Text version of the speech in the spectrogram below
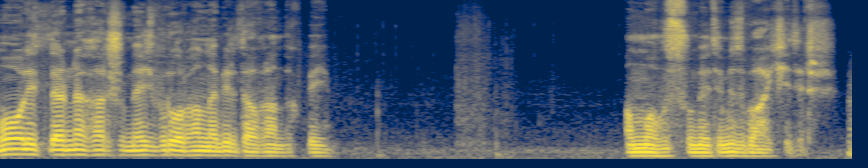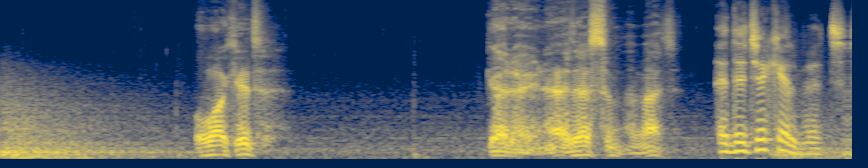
Moğolitlerine karşı mecbur Orhan'la bir davrandık beyim. Ama husumetimiz bakidir. O vakit gereğini edesin Mehmet. Edecek elbet.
